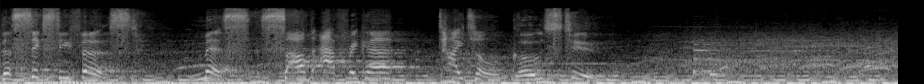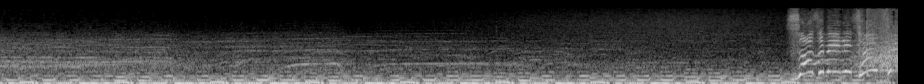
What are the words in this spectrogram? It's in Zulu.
the 61st Miss South Africa title goes to Zozimini Thompson!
